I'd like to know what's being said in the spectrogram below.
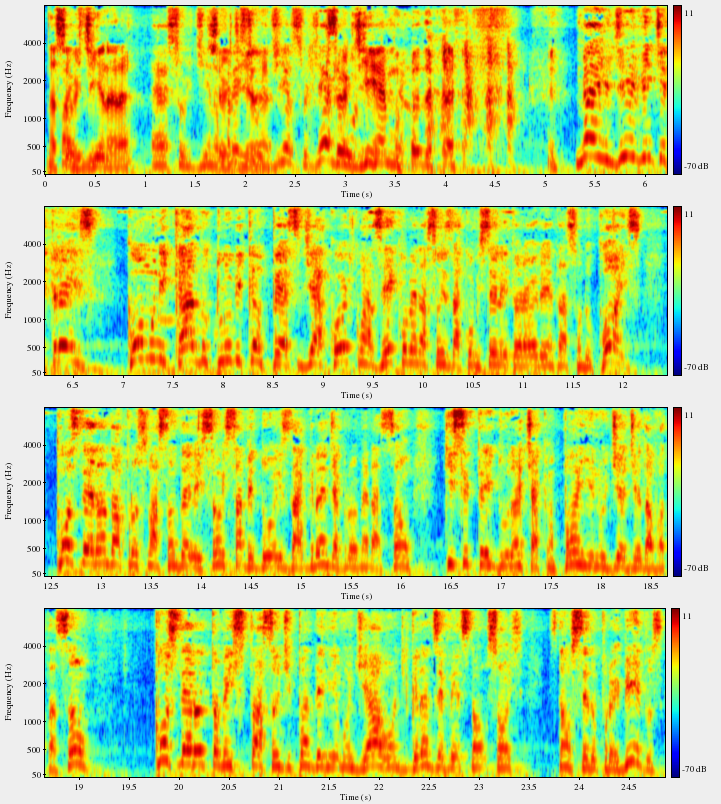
Na Faz- surdina, né? É, surdinha. Eu falei Surdina. surdinha, surdinha é Surdinha é mudo. muda. Meio-dia e 23. Comunicado do Clube Campestre. De acordo com as recomendações da Comissão Eleitoral e Orientação do COIS, considerando a aproximação da eleição e sabedores da grande aglomeração que se tem durante a campanha e no dia a dia da votação, considerando também situação de pandemia mundial, onde grandes eventos não são, estão sendo proibidos,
